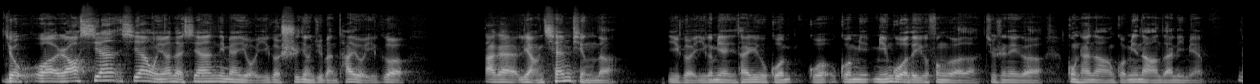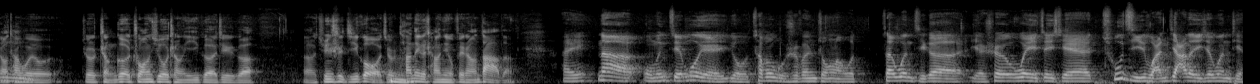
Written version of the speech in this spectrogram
就我，然后西安，西安我原来在西安那边有一个实景剧本，它有一个大概两千平的一个一个面积，它是一个国国国民民国的一个风格的，就是那个共产党、国民党在里面，然后它会有就是整个装修成一个这个呃军事机构，就是它那个场景非常大的。哎，那我们节目也有差不多五十分钟了，我再问几个也是为这些初级玩家的一些问题。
